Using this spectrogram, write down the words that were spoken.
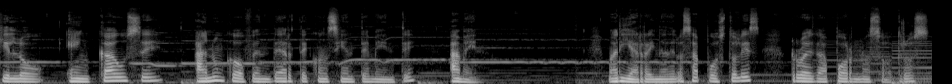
que lo encauce a nunca ofenderte conscientemente. Amén. María, Reina de los Apóstoles, ruega por nosotros.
